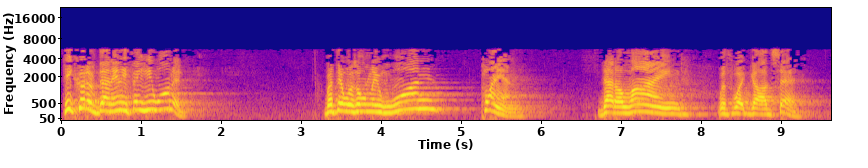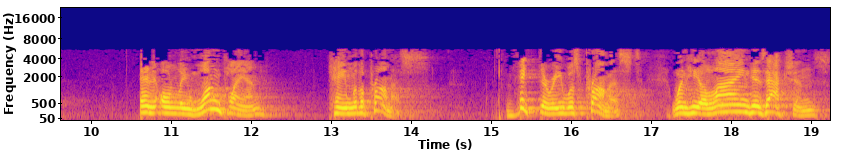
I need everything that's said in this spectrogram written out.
He could have done anything he wanted. But there was only one plan that aligned with what God said. And only one plan came with a promise. Victory was promised when he aligned his actions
